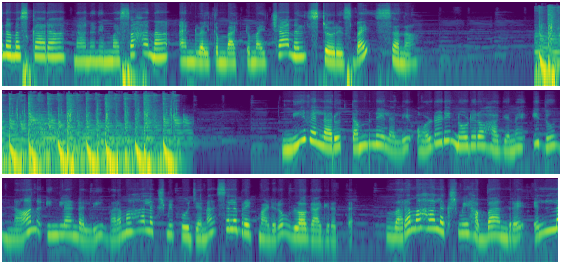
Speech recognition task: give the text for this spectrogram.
ನಮಸ್ಕಾರ. ನಾನು ನಿಮ್ಮ Sahana and welcome back to my channel stories by Sana ನೀವೆಲ್ಲರೂ ತಂಬ್ನೇಲಲ್ಲಿ ಆಲ್ರೆಡಿ ನೋಡಿರೋ ಹಾಗೇನೆ ಇದು ನಾನು ಇಂಗ್ಲೆಂಡಲ್ಲಿ ವರಮಹಾಲಕ್ಷ್ಮಿ ಪೂಜೆನ ಸೆಲೆಬ್ರೇಟ್ ಮಾಡಿರೋ ವ್ಲಾಗ್ ಆಗಿರುತ್ತೆ. ವರಮಹಾಲಕ್ಷ್ಮಿ ಹಬ್ಬ ಅಂದ್ರೆ ಎಲ್ಲ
